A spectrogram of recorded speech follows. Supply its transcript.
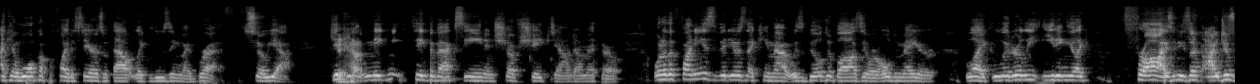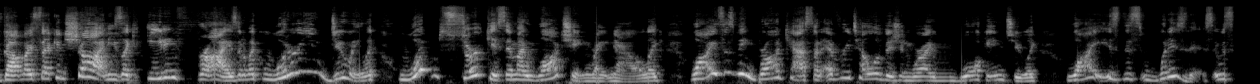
I can walk up a flight of stairs without like losing my breath. So yeah, get Yeah. make me take the vaccine and shove shake down down my throat. One of the funniest videos that came out was Bill de Blasio, our old mayor, like literally eating like fries and he's like i just got my second shot and he's like eating fries and i'm like what are you doing? Like what circus am i watching right now? Like why is this being broadcast on every television where i walk into? Like why is this what is this? It was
